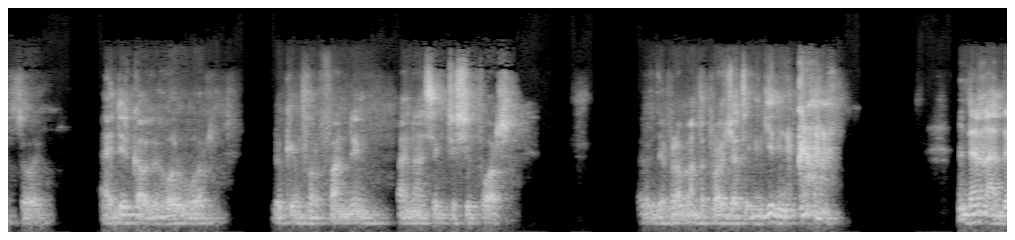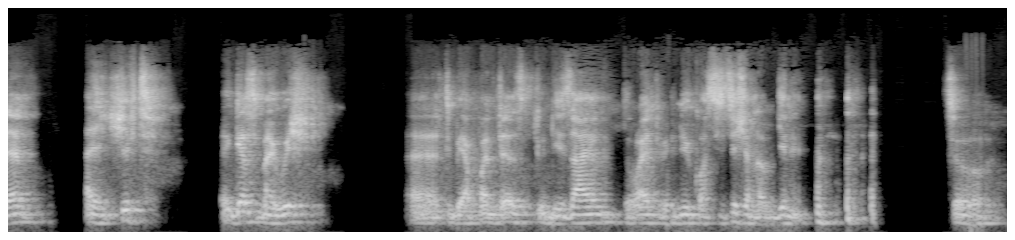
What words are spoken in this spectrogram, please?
So I did cover the whole world looking for funding, financing to support development project in Guinea. and then I then I shift against my wish uh, to be appointed to design, to write a new constitution of Guinea. so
